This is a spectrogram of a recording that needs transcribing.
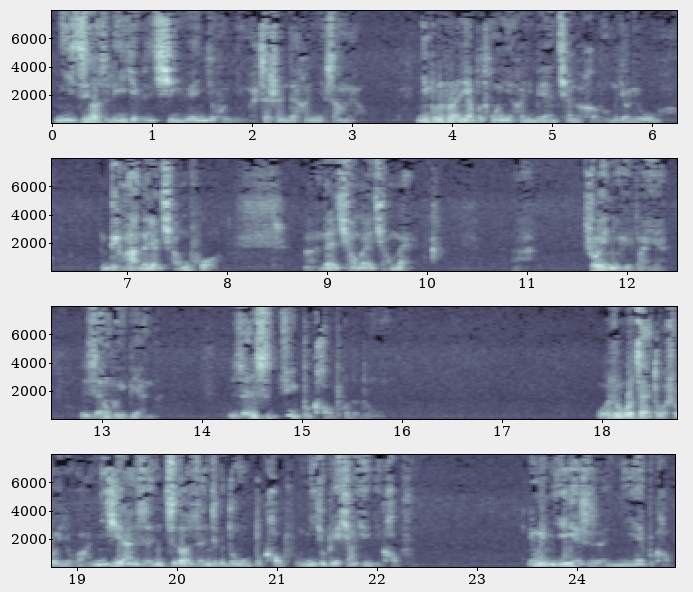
你只要是理解为契约，你就会明白，这事你得和人家商量。你不能说人家不同意和你别人签个合同，那叫流氓，对吧？那叫强迫，啊，那叫强买强卖，啊，所以你会发现，人会变的，人是最不靠谱的动物。我如果再多说一句话，你既然人知道人这个动物不靠谱，你就别相信你靠谱，因为你也是人，你也不靠谱。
